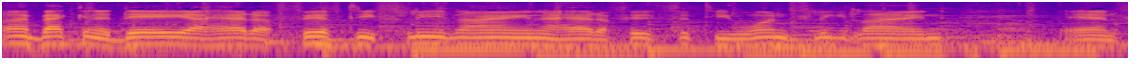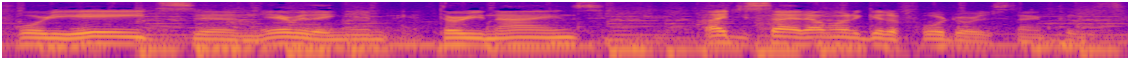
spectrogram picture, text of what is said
Uh, back in the day, I had a 50 Fleet Line, I had a 51 Fleet Line, and 48s and everything, and 39s. I decided I want to get a four door this time because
